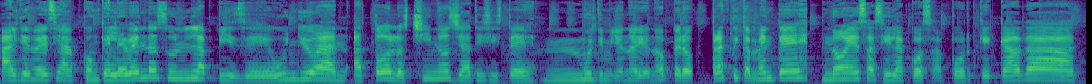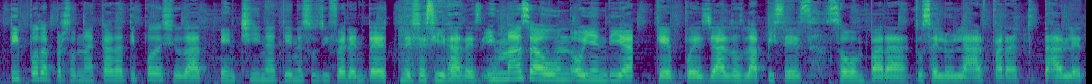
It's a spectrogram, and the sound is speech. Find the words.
Alguien me decía, con que le vendas un lápiz de un yuan a todos los chinos ya te hiciste multimillonario, ¿no? Pero prácticamente no es así la cosa, porque cada tipo de persona, cada tipo de ciudad en China tiene sus diferentes necesidades y más aún hoy en día que pues ya los lápices son para tu celular, para tu tablet.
